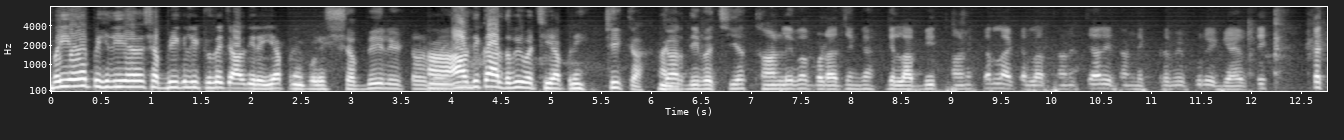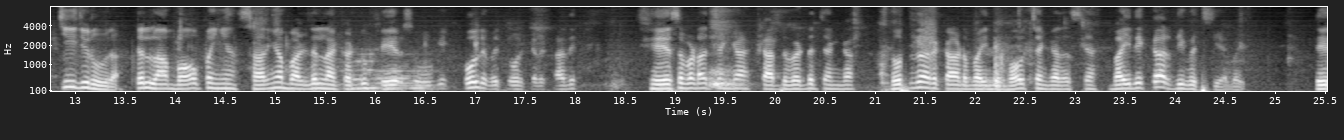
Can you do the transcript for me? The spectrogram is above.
ਬਈ ਇਹ ਪਿਛਲੀ ਇਹ 26 ਕੁ ਲੀਟਰ ਤੇ ਚੱਲਦੀ ਰਹੀ ਆ ਆਪਣੇ ਕੋਲੇ। 26 ਲੀਟਰ ਹਾਂ ਆਪਦੀ ਘਰ ਤੋਂ ਵੀ ਬੱਚੀ ਆਪਣੀ। ਠੀਕ ਆ ਘਰ ਦੀ ਬੱਚੀ ਆ ਥਣ ਲੇਵਾ ਬੜਾ ਚੰਗਾ ਗੁਲਾਬੀ ਥਣ ਕੱਲਾ ਕੱਲਾ ਥਣ ਚਾਰੇ ਥਣ ਨਿਕੜਵੇਂ ਪੂਰੇ ਗੈਪ ਤੇ। ਕੱਚੀ ਜ਼ਰੂਰ ਆ ਢਿੱਲਾਂ ਬਹੁਤ ਪਈਆਂ ਸਾਰੀਆਂ ਬਲ ਢਿੱਲਾਂ ਕੱਢੂ ਫੇਰ ਸੂਗੀ ਖੋਲ ਦੇ ਵਿੱਚ ਤੋੜ ਕੇ ਦਿਖਾ ਦੇ। ਫੇਸ ਬੜਾ ਚੰਗਾ ਕੱਦ ਵੱਡ ਚੰਗਾ ਦੁੱਧ ਦਾ ਰਿਕਾਰਡ ਬਾਈ ਨੇ ਬਹੁਤ ਚੰਗਾ ਦੱਸਿਆ। ਬਾਈ ਦੇ ਘਰ ਦੀ ਬੱਚੀ ਆ ਬਾਈ ਤੇ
